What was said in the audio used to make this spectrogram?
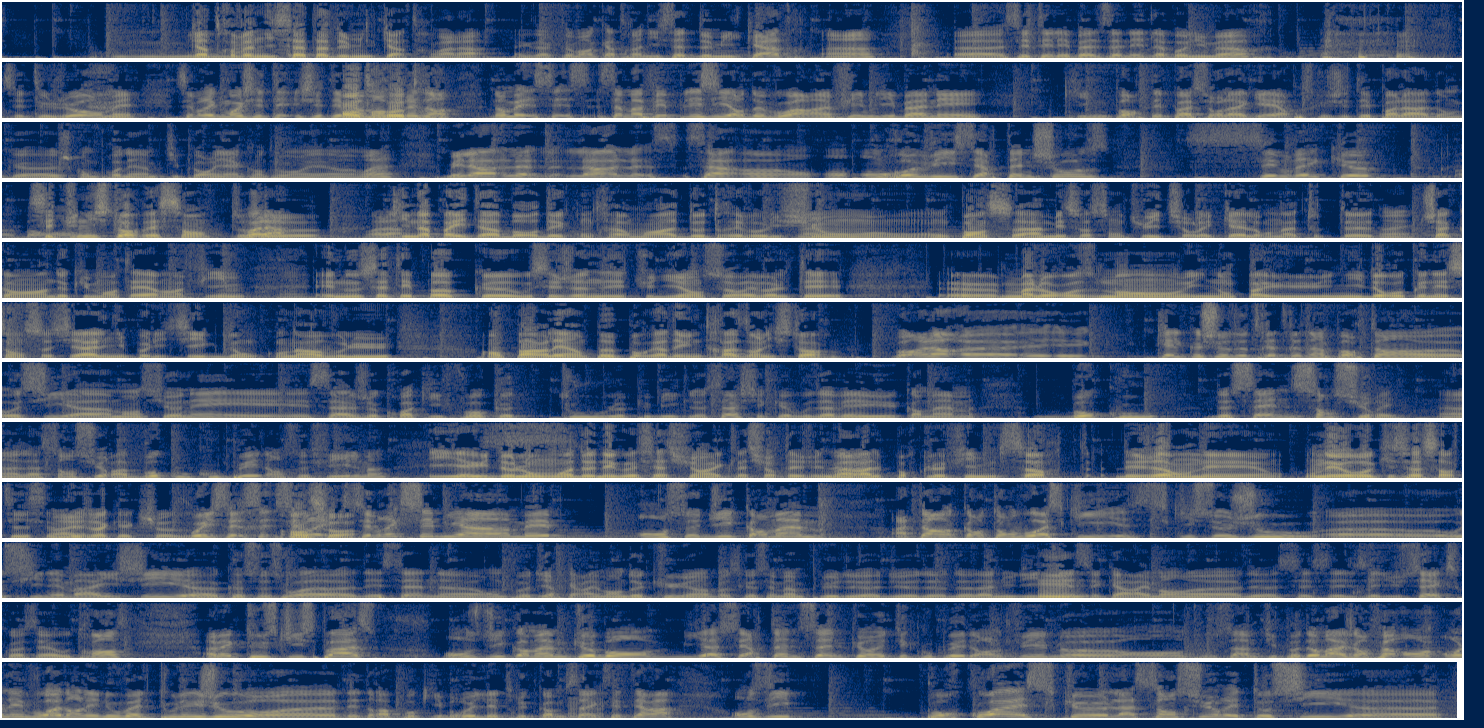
Mm, 97 à 2004. Voilà, exactement, 97-2004. Hein. Euh, C'était les belles années de la bonne humeur. c'est toujours, mais c'est vrai que moi j'étais vraiment autres. présent. Non, mais ça m'a fait plaisir de voir un film libanais qui ne portait pas sur la guerre parce que j'étais pas là, donc euh, je comprenais un petit peu rien quand on. euh, ouais. Mais là, là, là, là, ça, on, on revit certaines choses. C'est vrai que. bon, C'est une histoire récente Voilà, euh, voilà. qui n'a pas été abordée contrairement à d'autres révolutions. On, on pense à mai 68 sur lesquels on a tout, euh, Ouais. chacun un documentaire, un film. Et nous, cette époque euh, où ces jeunes étudiants se révoltaient, euh, malheureusement, ils n'ont pas eu ni de reconnaissance sociale ni politique. Donc, on a voulu en parler un peu pour garder une trace dans l'histoire. Bon alors et quelque chose de très très important euh, aussi à mentionner et, et ça je crois qu'il faut que tout le public le sache c'est que vous avez eu quand même beaucoup de scènes censurées. Hein, la censure a beaucoup coupé dans ce film. Il y a eu de longs mois de négociations avec la Sûreté Générale pour que le film sorte. Déjà, on est, on est heureux qu'il soit sorti. C'est Ouais. déjà quelque chose. Oui, c'est vrai, vrai que c'est bien, hein, mais on se dit quand même. Attends, quand on voit ce qui, ce qui se joue euh, au cinéma ici, euh, que ce soit euh, des scènes, euh, on peut dire carrément de cul, hein, parce que c'est même plus de, de, de- de la nudité, Mm. c'est carrément euh, de- c'est c'est- c'est du sexe, quoi, c'est à outrance. Avec tout ce qui se passe, on se dit quand même que bon, il y a certaines scènes qui ont été coupées dans le film, euh, on trouve ça un petit peu dommage. Enfin, on, on les voit dans les nouvelles tous les jours, euh, des drapeaux qui brûlent, des trucs comme ça, etc. On se dit pourquoi est-ce que la censure est aussi euh,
